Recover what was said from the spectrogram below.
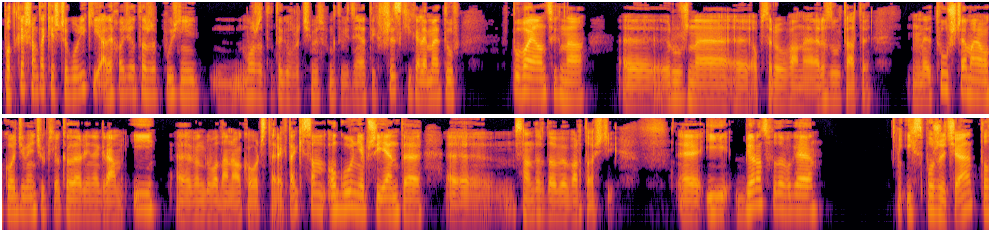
podkreślam takie szczególiki, ale chodzi o to, że później może do tego wrócimy z punktu widzenia tych wszystkich elementów wpływających na różne e, obserwowane rezultaty. Mm, Tłuszcze mają około 9 kilokalorii na gram i e, węglowodany około 4. Takie są ogólnie przyjęte e, standardowe wartości. E, I biorąc pod uwagę ich spożycie, to,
